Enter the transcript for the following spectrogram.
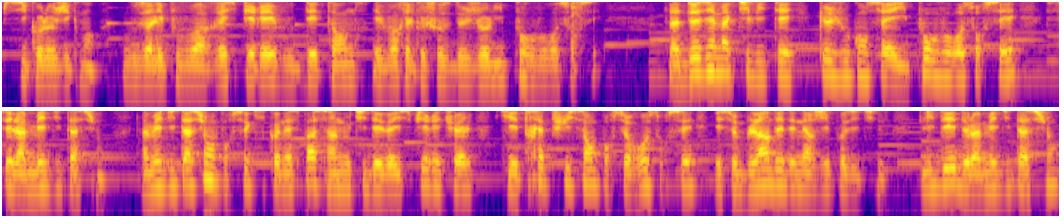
psychologiquement. Vous allez pouvoir respirer, vous détendre et voir quelque chose de joli pour vous ressourcer. La deuxième activité que je vous conseille pour vous ressourcer, c'est la méditation. La méditation, pour ceux qui ne connaissent pas, c'est un outil d'éveil spirituel qui est très puissant pour se ressourcer et se blinder d'énergie positive. L'idée de la méditation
